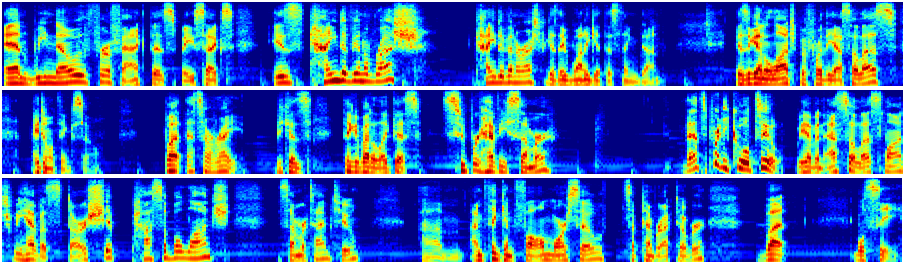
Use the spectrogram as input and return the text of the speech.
and we know for a fact that SpaceX is kind of in a rush, kind of in a rush because they want to get this thing done. Is it going to launch before the SLS? I don't think so, but that's all right because think about it like this super heavy summer. That's pretty cool too. We have an sls launch. We have a starship possible launch summertime too. Um, i'm thinking fall more so september october but we'll see.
